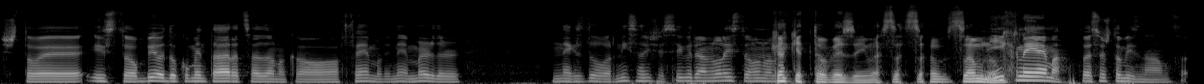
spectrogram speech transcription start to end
što je isto bio dokumentarac sad ono kao Family, ne, Murder, Next Door, nisam više siguran, ali isto ono... Kakve lik to kao- veze ima sa, sa, sa mnom? Njih nema, to je sve što mi znamo sad.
